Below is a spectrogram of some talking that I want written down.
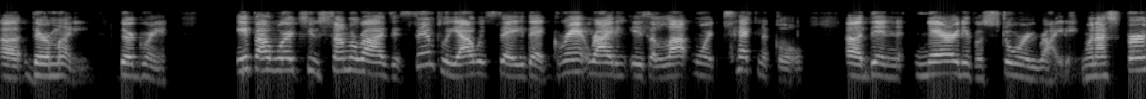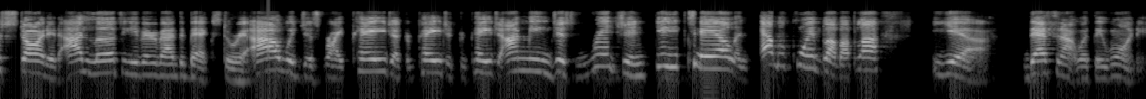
uh, their money, their grant. If I were to summarize it simply, I would say that grant writing is a lot more technical uh, than narrative or story writing. When I first started, I love to give everybody the backstory. I would just write page after page after page. I mean, just rich in detail and eloquent, blah, blah, blah. Yeah, that's not what they wanted.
